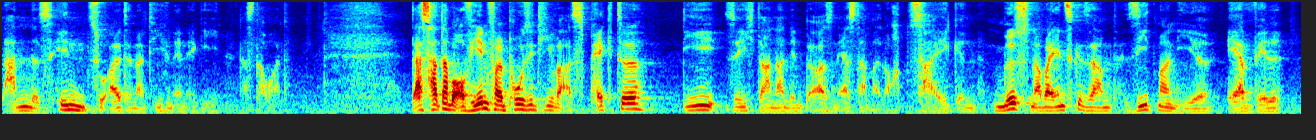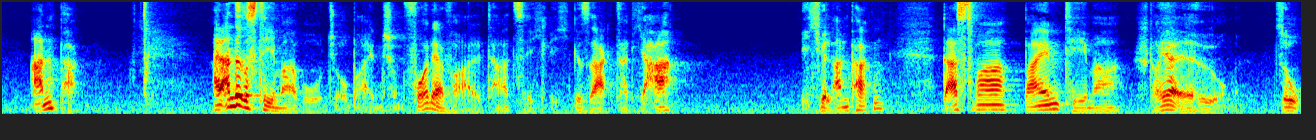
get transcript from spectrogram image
Landes hin zu alternativen Energie, das dauert. Das hat aber auf jeden Fall positive Aspekte, die sich dann an den Börsen erst einmal noch zeigen müssen. Aber insgesamt sieht man hier, er will anpacken. Ein anderes Thema, wo Joe Biden schon vor der Wahl tatsächlich gesagt hat, ja, ich will anpacken, das war beim Thema Steuererhöhungen. So,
